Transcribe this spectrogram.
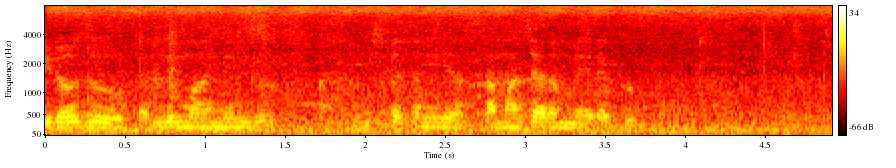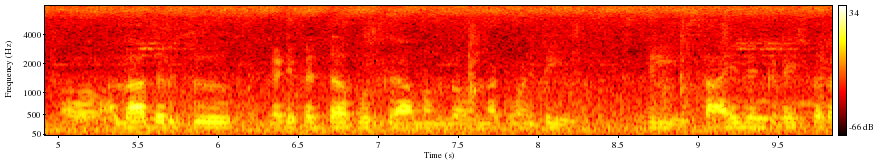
ఈరోజు ఎర్లీ మార్నింగ్ విశ్వసనీయ సమాచారం మేరకు అల్లాదుర్గ్ గడిపెద్దాపూర్ గ్రామంలో ఉన్నటువంటి శ్రీ సాయి వెంకటేశ్వర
